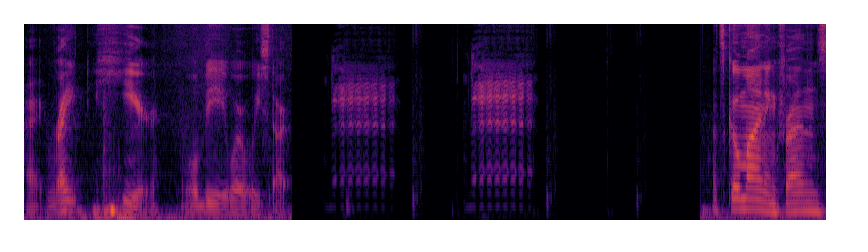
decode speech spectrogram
Alright, right here will be where we start. Let's go mining, friends.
